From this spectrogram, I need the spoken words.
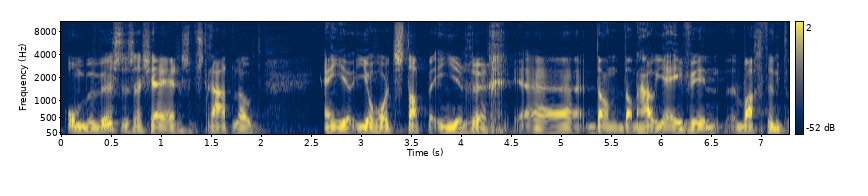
onbewust. Dus als jij ergens op straat loopt en je, je hoort stappen in je rug, uh, dan, dan hou je even in, wachtend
